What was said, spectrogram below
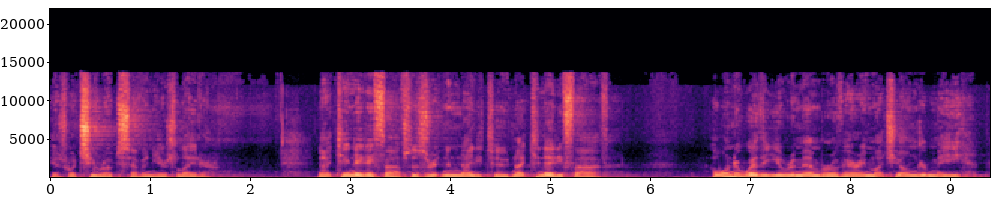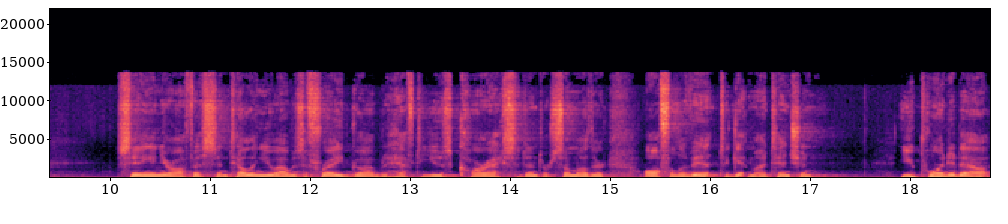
is what she wrote seven years later. 1985, so was written in 92. 1985. I wonder whether you remember a very much younger me sitting in your office and telling you I was afraid God would have to use car accident or some other awful event to get my attention. You pointed out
